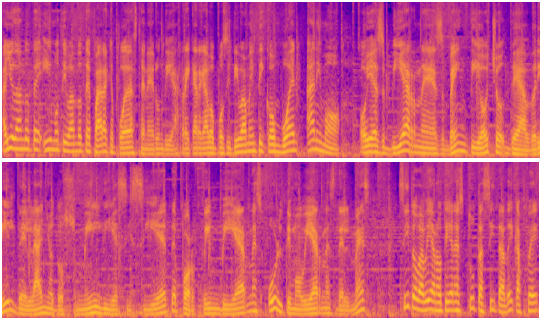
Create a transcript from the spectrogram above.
ayudándote y motivándote para que puedas tener un día recargado positivamente y con buen ánimo. Hoy es viernes 28 de abril del año 2017, por fin viernes, último viernes del mes. Si todavía no tienes tu tacita de café,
